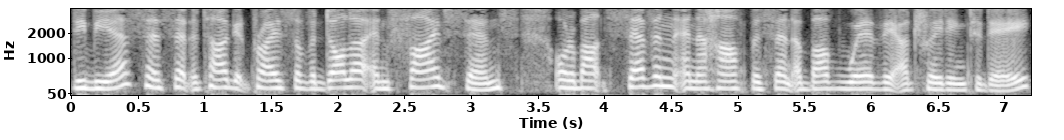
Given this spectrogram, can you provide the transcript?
DBS has set a target price of a dollar and five cents or about seven and a half percent above where they are trading today.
